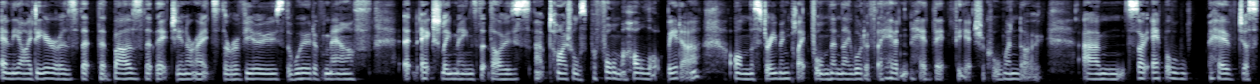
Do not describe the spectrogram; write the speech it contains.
and the idea is that the buzz that that generates, the reviews, the word of mouth, it actually means that those uh, titles perform a whole lot better on the streaming platform than they would if they hadn't had that theatrical window. Um, so Apple have just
